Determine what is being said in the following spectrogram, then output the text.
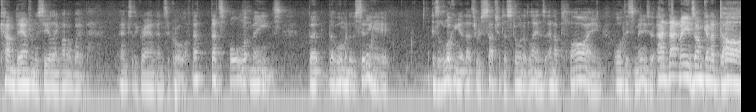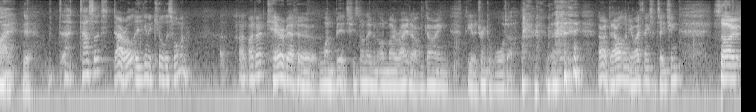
come down from the ceiling on a web, and to the ground and to crawl off. That that's all it means. But the woman that was sitting here is looking at that through such a distorted lens and applying all this meaning to it. And that means I'm going to die. Yeah. D- does it? Daryl, are you going to kill this woman? I, I don't care about her one bit. She's not even on my radar. I'm going to get a drink of water. All right, Daryl, on your way. Thanks for teaching. So,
